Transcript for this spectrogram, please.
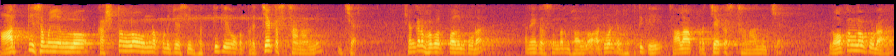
ఆర్తి సమయంలో కష్టంలో ఉన్నప్పుడు చేసే భక్తికి ఒక ప్రత్యేక స్థానాన్ని ఇచ్చారు. శంకర భగవత్పాదులు కూడా అనేక సందర్భాల్లో అటువంటి భక్తికి చాలా ప్రత్యేక స్థానాన్ని ఇచ్చారు. లోకంలో కూడా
